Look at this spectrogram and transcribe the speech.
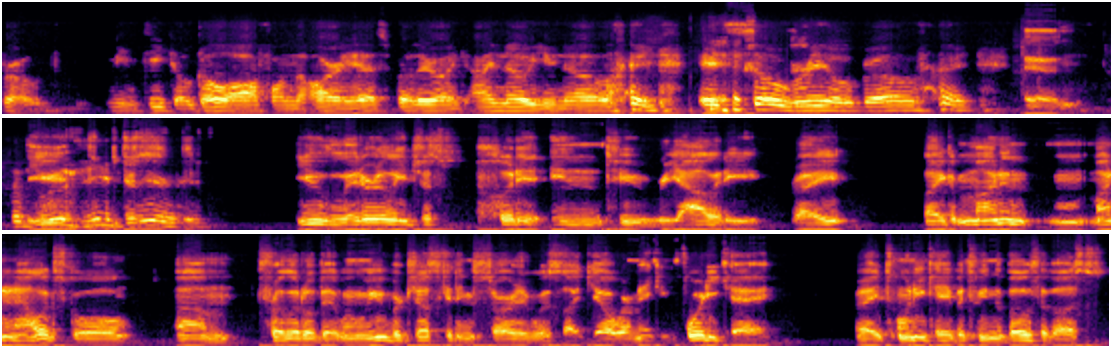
bro. I mean, Deco, go off on the RAS, bro. They're like, I know you know. Like, it's so real, bro. Like, And the blue You Jeep just—you literally just put it into reality, right? Like mine and mine and Alec's goal um, for a little bit when we were just getting started was like, yo, we're making 40k, right? 20k between the both of us,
